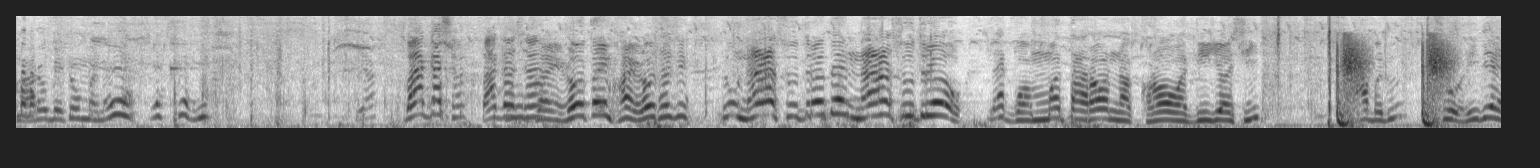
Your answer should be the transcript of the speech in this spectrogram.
મારો બેટો મને વાગા છે વાગા છે. ફાયડો તો ફાયડો થશે. તું ના સુધરો તો ના સુધરો. એટલે ગોમમાં તારો નખરો વધી ગયો છે. આ બધું છોડી દે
